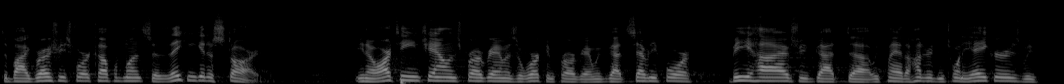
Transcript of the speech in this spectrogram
to buy groceries for a couple months, so that they can get a start. You know, our Teen Challenge program is a working program. We've got 74 beehives. We've got, uh, we planted 120 acres. We've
